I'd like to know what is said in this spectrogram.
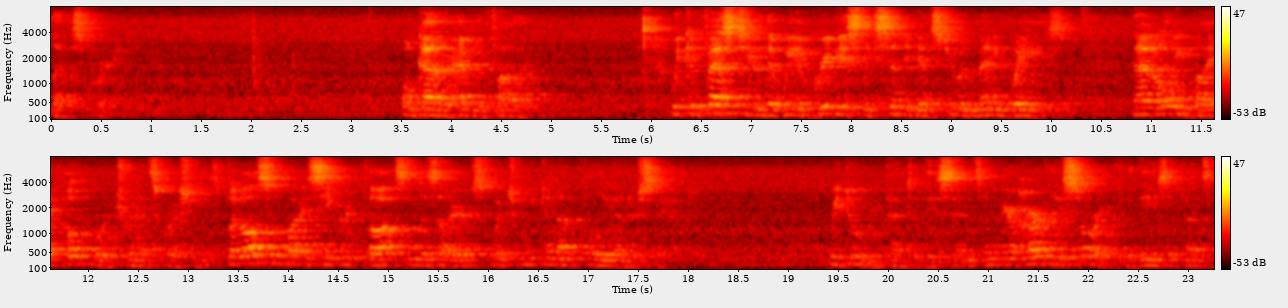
Let us pray. O God, our Heavenly Father, we confess to you that we have grievously sinned against you in many ways, not only by outward transgressions, but also by secret thoughts and desires which we cannot fully understand. We do repent of these sins, and we are heartily sorry for these offenses.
